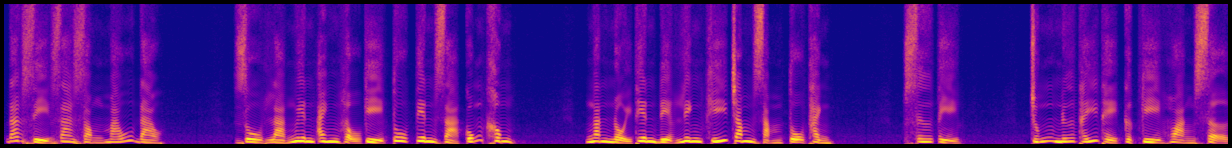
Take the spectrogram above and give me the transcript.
Đã dì ra dòng máu đào. Dù là nguyên anh hậu kỳ tu tiên giả cũng không. Ngăn nổi thiên địa linh khí trăm dặm tụ thành. Sư tỷ, Chúng nữ thấy thể cực kỳ hoàng sợ.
